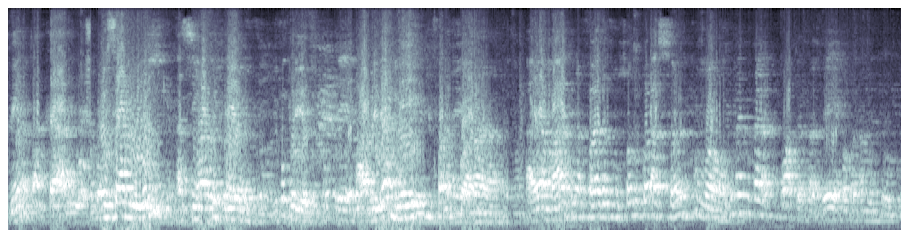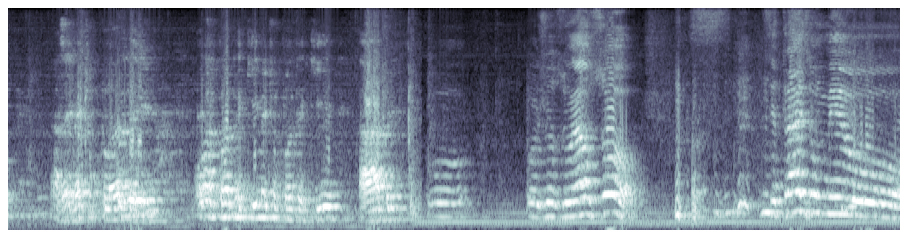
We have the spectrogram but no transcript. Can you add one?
vento a cara. Você abre o olho, assim, abre preto, de comprido. Abre ele a meio de fora a fora. Aí a máquina faz a função do coração e do pulmão. Como é que o cara corta essa veia para botar no tubo? Ah, você mete um plano aí. Mete um plano aqui, mete um plano aqui, abre. Ô, ô Josuelso, você traz o meu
